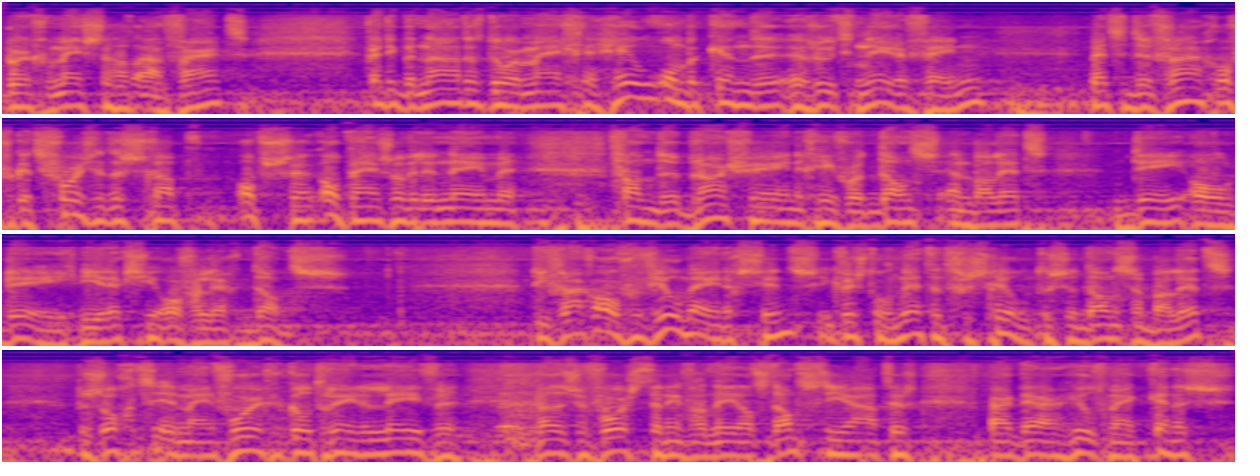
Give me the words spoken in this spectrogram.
burgemeester had aanvaard, werd ik benaderd door mijn geheel onbekende Ruud Nederveen met de vraag of ik het voorzitterschap op, op zou willen nemen van de branchevereniging voor dans en ballet DOD, Directieoverleg Dans. Die vraag overviel me enigszins. Ik wist toch net het verschil tussen dans en ballet. Bezocht in mijn vorige culturele leven wel eens een voorstelling van het Nederlands Danstheater. Maar daar hield mijn kennis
